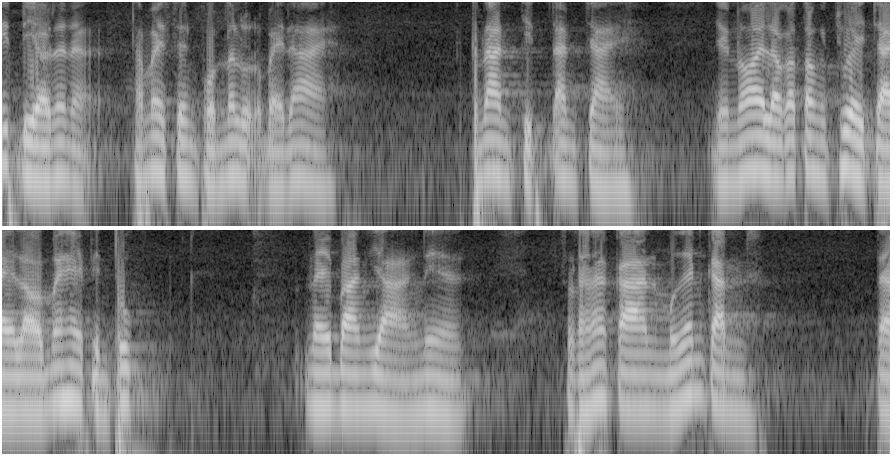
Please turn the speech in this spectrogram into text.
นิดเดียวนั่นน่ะทำให้เส้นผมนั้นหลุดออกไปได้ ด้านจิตด้านใจ อย่างน้อยเราก็ต้องช่วยใจเราไม่ให้เป็นทุกข์ในบางอย่างเนี่ยสถานการณ์เหมือนกัน แต่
